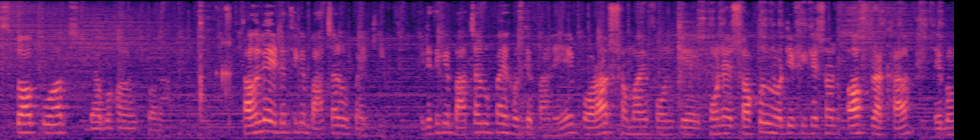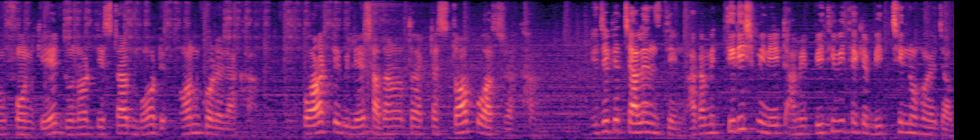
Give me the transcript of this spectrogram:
স্টপ ওয়াচ ব্যবহার করা। তাহলে এটা থেকে বাঁচার উপায় কি? এটা থেকে বাঁচার উপায় হতে পারে পড়ার সময় ফোনকে ফোনের সকল নোটিফিকেশন অফ রাখা এবং ফোনকে do not disturb mode on করে রাখা। পড়ার টেবিলে সাধারণত একটা স্টপ ওয়াচ রাখা। নিজেকে চ্যালেঞ্জ দিন। আগামী তিরিশ মিনিট আমি পৃথিবী থেকে বিচ্ছিন্ন হয়ে যাব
